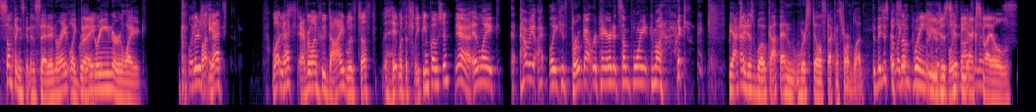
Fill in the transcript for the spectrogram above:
something's gonna set in, right? Like Right. gangrene or like. like There's- what next? What There's- next? Everyone who died was just hit with a sleeping potion? Yeah, and like how many like his throat got repaired at some point. Come on, We actually At- just woke up and we're still stuck in Stormblood. did they just put At like some a point, you just hit the X? Files.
